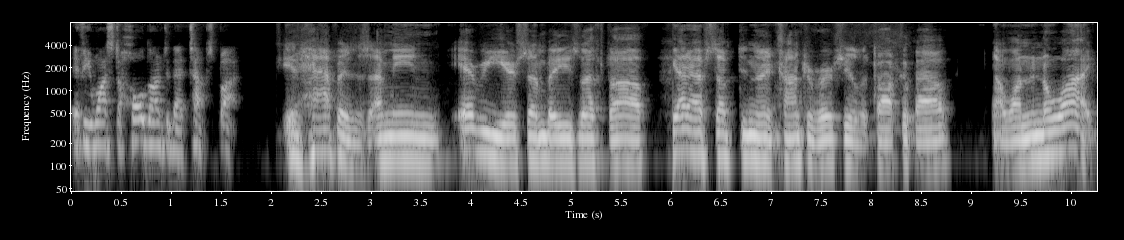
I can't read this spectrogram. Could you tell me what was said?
if he wants to hold on to that top spot. It happens. I mean, every year somebody's left off. You got to have something controversial to talk about. I want to know why.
